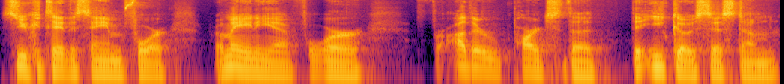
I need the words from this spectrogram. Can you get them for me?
So you could say the same for Romania, for for other parts of the, the ecosystem.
